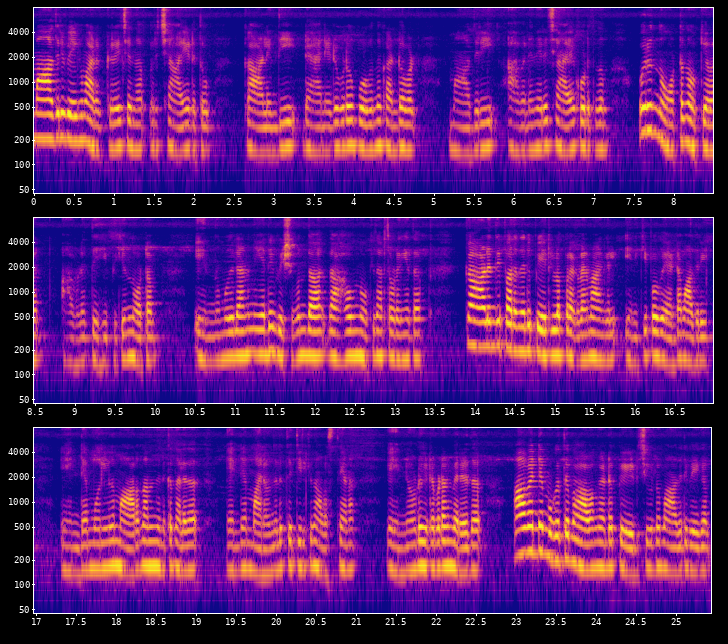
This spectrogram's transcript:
മാധുരി വേഗം അടുക്കളയിൽ ചെന്ന് ഒരു ചായ എടുത്തു. കാളിന്തി ഡാനിയുടെ കൂടെ പോകുന്നു കണ്ടു അവൾ. മാധുരി അവന് നേരെ ചായ കൊടുത്തതും ഒരു നോട്ടം നോക്കി അവൻ. അവളെ ദഹിപ്പിക്കുന്ന നോട്ടം. എന്നു മുതലാണ് നീ എന്റെ വിഷവും ദാ ദാഹവും നോക്കി നട തുടങ്ങിയത്. കാളിന്തി പറഞ്ഞതിന്റെ പേരിലുള്ള പ്രകടനമാണെങ്കിൽ എനിക്കിപ്പോൾ വേണ്ട മാതിരി. എന്റെ മുന്നിൽ നിന്ന് മാറുന്നതാണ് നിനക്ക് നല്ലത്. എന്റെ മനോനില തെറ്റിയിരിക്കുന്ന അവസ്ഥയാണ് എന്നോട് ഇടപെടാൻ വരരുത്. അവന്റെ മുഖത്തെ ഭാവം കണ്ട് പേടിച്ചുകൊണ്ട് മാതിരി വേഗം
